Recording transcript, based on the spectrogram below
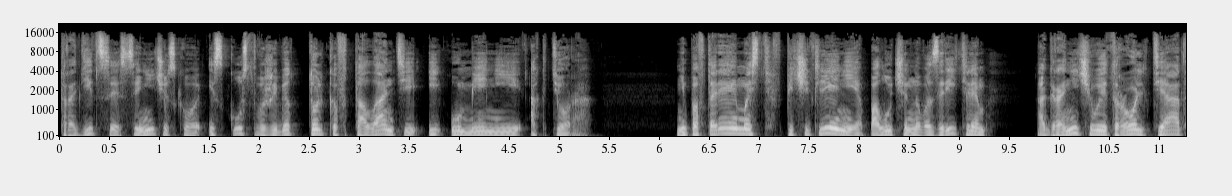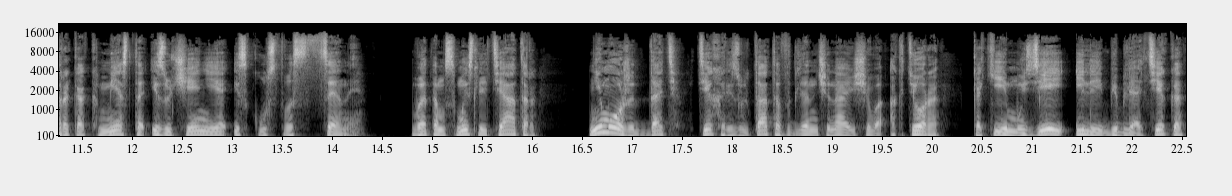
Традиция сценического искусства живет только в таланте и умении актера. Неповторяемость впечатления, полученного зрителем – ограничивает роль театра как место изучения искусства сцены. В этом смысле театр не может дать тех результатов для начинающего актера, какие музей или библиотека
